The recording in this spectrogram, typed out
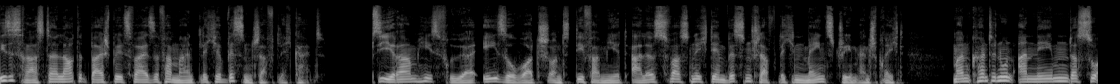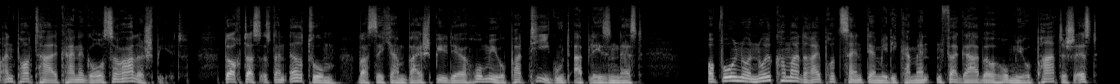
Dieses Raster lautet beispielsweise vermeintliche Wissenschaftlichkeit. Psiram hieß früher ESO-Watch und diffamiert alles, was nicht dem wissenschaftlichen Mainstream entspricht. Man könnte nun annehmen, dass so ein Portal keine große Rolle spielt. Doch das ist ein Irrtum, was sich am Beispiel der Homöopathie gut ablesen lässt. Obwohl nur 0,3 Prozent der Medikamentenvergabe homöopathisch ist,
